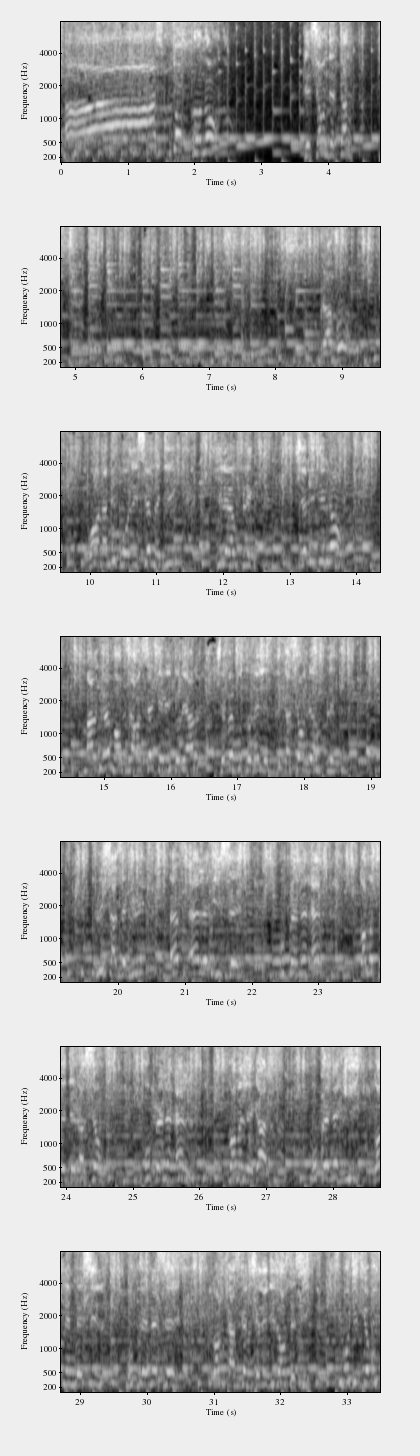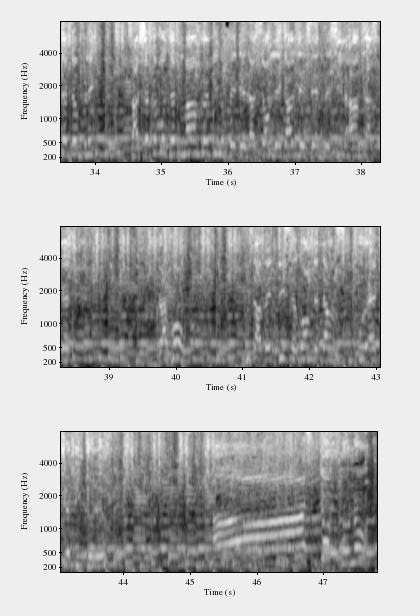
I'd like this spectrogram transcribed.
Ah, stop chrono. Question de temps. Bravo. Mon ami policier me dit qu'il est un flic. Je lui dis non. Malgré mon français territorial, je vais vous donner l'explication d'un flic. Flic, ça s'écrit F-L-I-C. Vous prenez F comme fédération. Vous prenez L comme légal. Vous prenez I comme imbécile. Vous prenez C comme casquette. Je lui dis donc ceci. Si vous dites que vous êtes un flic, sachez que vous êtes membre d'une fédération légale des imbéciles en casquette. Bravo Vous avez 10 secondes de danse pour être victorieux. Ah, stop chrono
